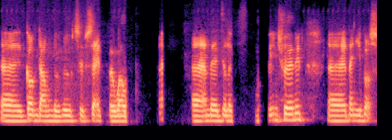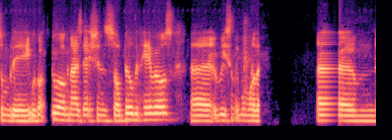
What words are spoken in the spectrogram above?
uh, gone down the route of setting up a well, uh, and they deliver being training. Uh, then you've got somebody. We've got two organisations. So Building Heroes uh, recently won one of the. Um,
